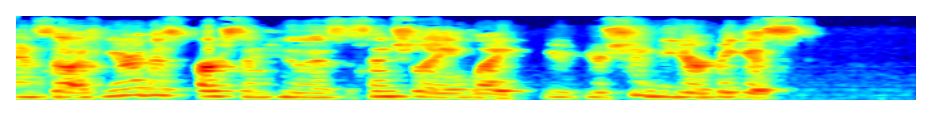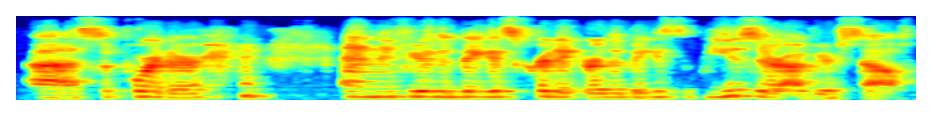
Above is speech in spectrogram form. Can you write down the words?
And so if you're this person who is essentially like you, you should be your biggest uh, supporter, and if you're the biggest critic or the biggest abuser of yourself,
